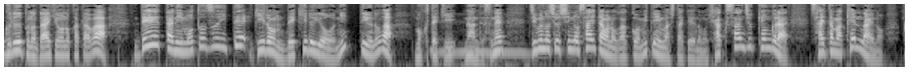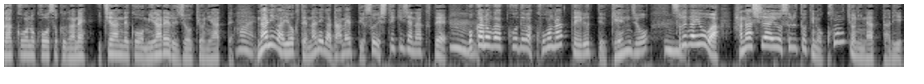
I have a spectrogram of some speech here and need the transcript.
グループの代表の方は、データに基づいて議論できるようにっていうのが目的なんですね。自分の出身の埼玉の学校を見ていましたけれども、130件ぐらい埼玉県内の学校の校則がね、一覧でこう見られる状況にあって、はい、何が良くて何がダメっていうそういう指摘じゃなくて、うん、他の学校ではこうなっているっていう現状、うん、それが要は話し合いをするときの根拠になったり、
